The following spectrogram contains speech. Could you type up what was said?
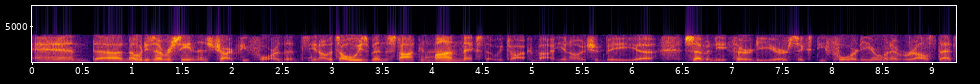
and uh, nobody's ever seen this chart before. That you know, it's always been the stock and bond mix that we talk about. You know, it should be uh, 70 30 or 60 40 or whatever else. That's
